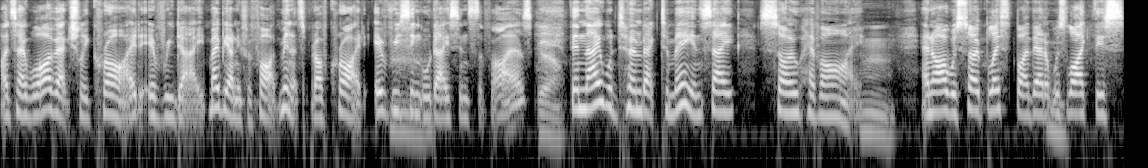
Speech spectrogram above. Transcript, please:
I'd say, well, I've actually cried every day, maybe only for five minutes, but I've cried every mm. single day since the fires. Yeah. Then they would turn back to me and say, so have I. Mm. And I was so blessed by that. It was mm. like this.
